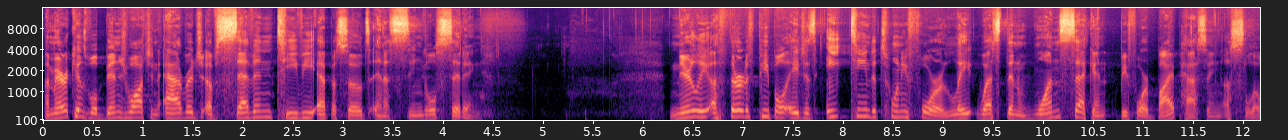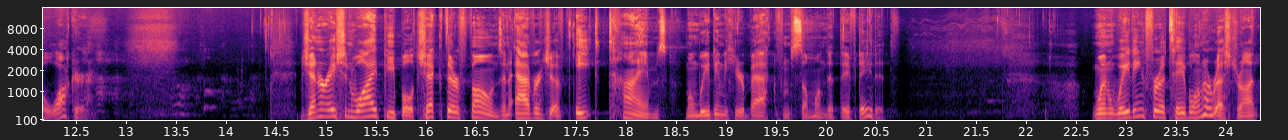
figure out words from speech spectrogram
Americans will binge watch an average of seven TV episodes in a single sitting. Nearly a third of people ages 18 to 24 late less than one second before bypassing a slow walker. Generation Y people check their phones an average of eight times when waiting to hear back from someone that they've dated. When waiting for a table in a restaurant,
